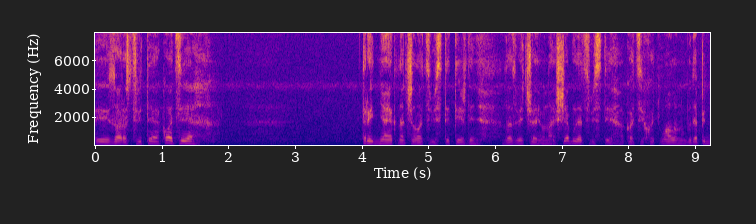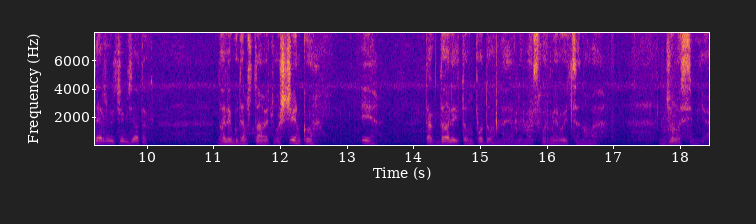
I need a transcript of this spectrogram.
І зараз цвіте акація. Три дні, як почала цвісти тиждень, зазвичай вона ще буде цвісти, акації хоч мало, але буде піддержуючий взяток. Далі будемо ставити вощинку і так далі і тому подобне. Я думаю, сформірується нова бджола сім'я.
